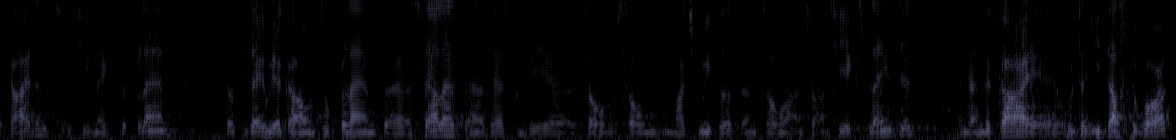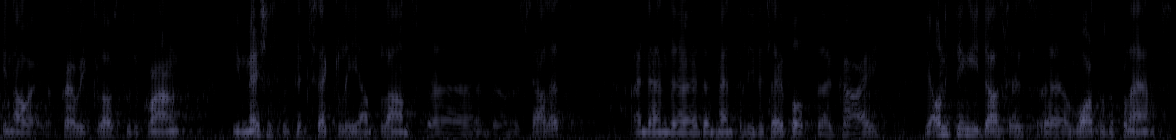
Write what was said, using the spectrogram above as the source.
the guidance. She makes the plan. So today we are going to plant uh, salad, and it has to be uh, so so much meters and so on and so on. She explains it, and then the guy uh, who he does the work, you know, very close to the ground. He measures it exactly and plants the, the salad, and then the, the mentally disabled uh, guy. The only thing he does is uh, water the plants.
